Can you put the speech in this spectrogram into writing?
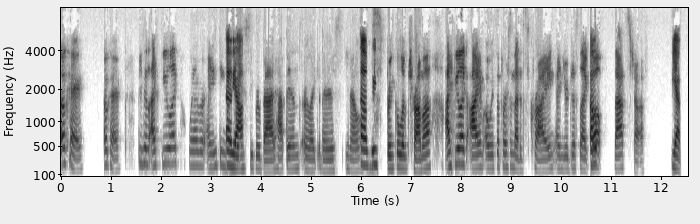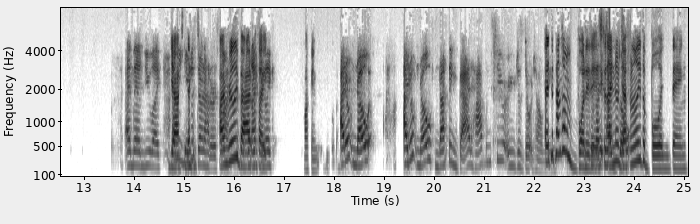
okay okay because I feel like whenever anything Oh, like, super bad happens or like there's you know Oh, we- sprinkle of trauma, I feel like I am always the person that is crying and you're just like, Oh. well, that's tough. Yep. And then you like, Yeah, I mean, you just don't know how to respond. I'm really bad then with I feel like like talking to people. I don't know. I don't know if nothing bad happens to you or you just don't tell me. It depends on what it is, I- because I, I know don't- definitely the bullying thing.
